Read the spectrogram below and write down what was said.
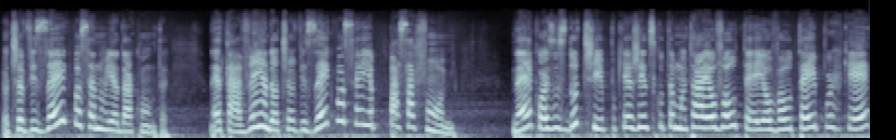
Eu te avisei que você não ia dar conta. Né? Tá vendo? Eu te avisei que você ia passar fome. Né? Coisas do tipo que a gente escuta muito. Ah, eu voltei. Eu voltei porque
